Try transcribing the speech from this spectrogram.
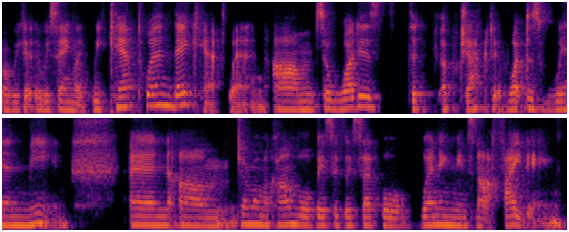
or we are we saying like we can't win, they can't win. Um, so what is the objective? What does win mean? And um, General McConville basically said, well, winning means not fighting.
